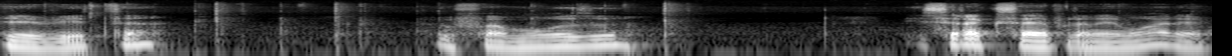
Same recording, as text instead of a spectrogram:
Evita o famoso. E será que serve para memória?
